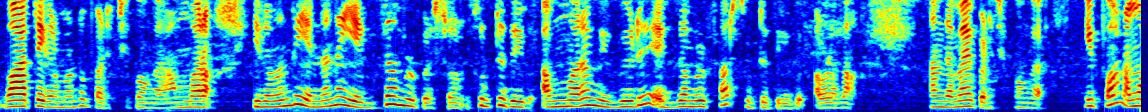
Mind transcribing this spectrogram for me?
வார்த்தைகள் மட்டும் படிச்சுக்கோங்க. அம்மரம். இதில் வந்து என்னென்ன எக்ஸாம்பிள் படிச்சிடணும் சுட்டு திரிபு அம்மரம் இவ்வீடு எக்ஸாம்பிள் ஃபார் சுட்டு திரிபு அவ்வளோதான் அந்த மாதிரி படிச்சுக்கோங்க. இப்போ நம்ம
